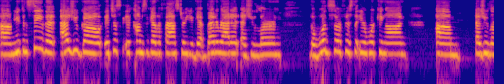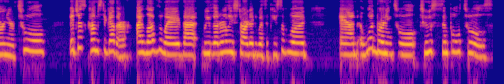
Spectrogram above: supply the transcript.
um, you can see that as you go it just it comes together faster. You get better at it as you learn the wood surface that you're working on um, as you learn your tool. It just comes together. I love the way that we literally started with a piece of wood and a wood burning tool two simple tools.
